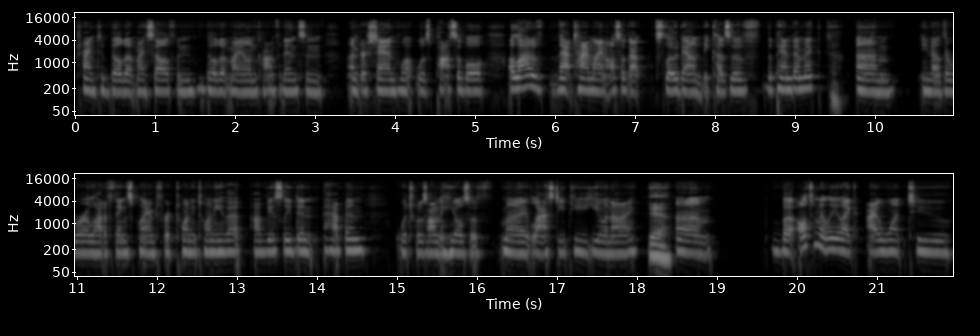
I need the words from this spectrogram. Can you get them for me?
trying to build up myself and build up my own confidence and understand what was possible. A lot of that timeline also got slowed down because of the pandemic. Um, you know, there were a lot of things planned for 2020 that obviously didn't happen, which was on the heels of my last EP, You and I. Yeah. Um, but ultimately, like, I want to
